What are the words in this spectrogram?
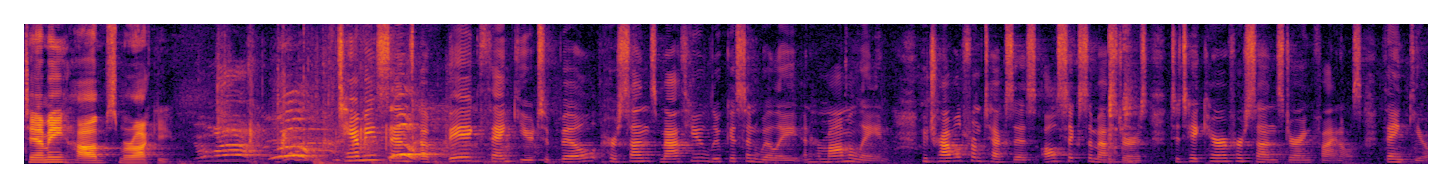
Tammy Hobbs Meraki. Tammy sends a big thank you to Bill, her sons Matthew, Lucas, and Willie, and her mom Elaine, who traveled from Texas all six semesters to take care of her sons during finals. Thank you.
